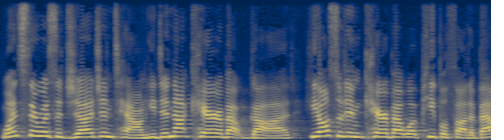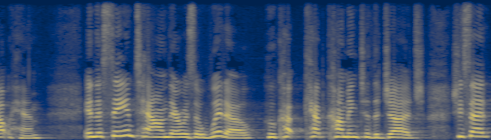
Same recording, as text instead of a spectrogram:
Once there was a judge in town. He did not care about God. He also didn't care about what people thought about him. In the same town, there was a widow who kept coming to the judge. She said,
